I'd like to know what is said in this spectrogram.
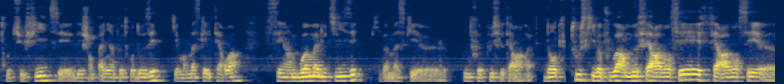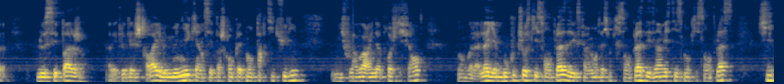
trop de sulfite, c'est des champagnes un peu trop dosés qui vont masquer le terroir. C'est un bois mal utilisé qui va masquer euh, une fois de plus le terroir. Donc tout ce qui va pouvoir me faire avancer, faire avancer euh, le cépage avec lequel je travaille, le meunier qui est un cépage complètement particulier, où il faut avoir une approche différente. Donc voilà, là il y a beaucoup de choses qui sont en place, des expérimentations qui sont en place, des investissements qui sont en place qui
